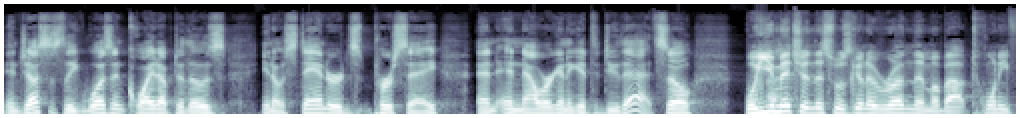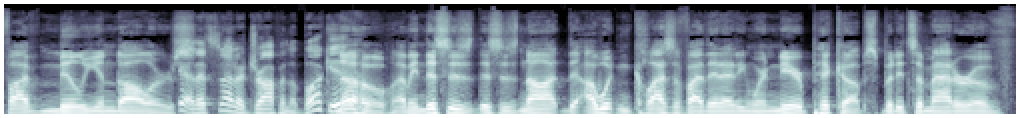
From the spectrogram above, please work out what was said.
in Justice League wasn't quite up to those, you know, standards per se. And and now we're going to get to do that. So Well, you mentioned this was going to run them about twenty five million dollars. Yeah, that's not a drop in the bucket. No, I mean this is this is not. I wouldn't classify that anywhere near pickups, but it's a matter of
